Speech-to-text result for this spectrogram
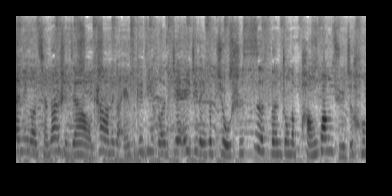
在那个前段时间啊，我看了那个 SKT 和 JAG 的一个九十四分钟的膀胱局之后，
